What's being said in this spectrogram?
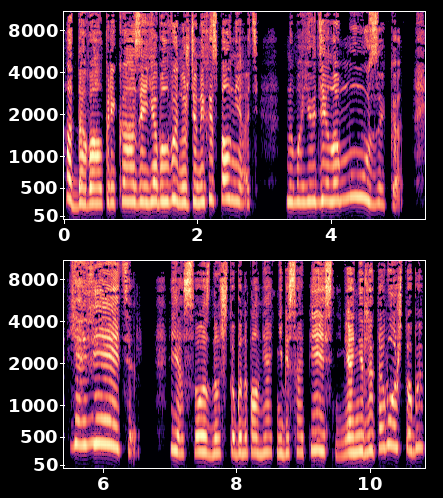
отдавал приказы, и я был вынужден их исполнять. Но мое дело — музыка, я ветер, я создан, чтобы наполнять небеса песнями, а не для того, чтобы...»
